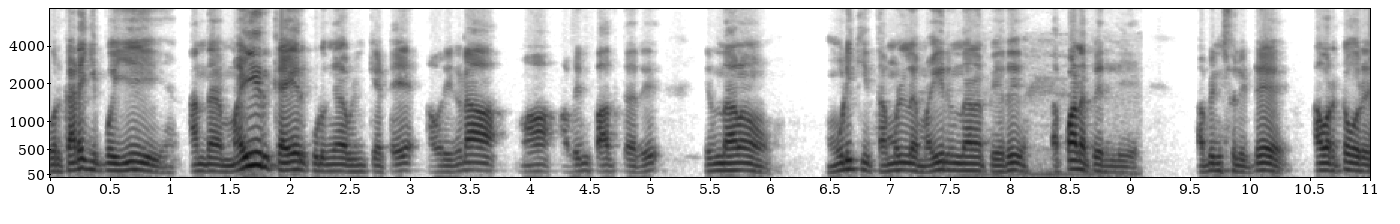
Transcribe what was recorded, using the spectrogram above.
ஒரு கடைக்கு போய் அந்த மயிர் கயிறு கொடுங்க அப்படின்னு கேட்டேன். அவர் என்னடா மா அப்படின்னு பார்த்துட்டாரு. இருந்தாலும் முடிக்கு தமிழில் மயிர்னு தானே பேர் தப்பான பேர் இல்லையே அப்படின்னு சொல்லிட்டு அவர்கிட்ட ஒரு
